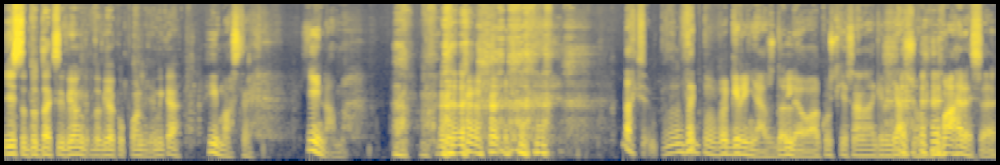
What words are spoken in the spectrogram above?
Α, είστε των ταξιδιών και των διακοπών γενικά. Είμαστε. Γίναμε. Εντάξει, δεν, δεν γκρινιάζω, το λέω. Ακούστηκες σαν να γκρινιάζω. Μου άρεσε.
